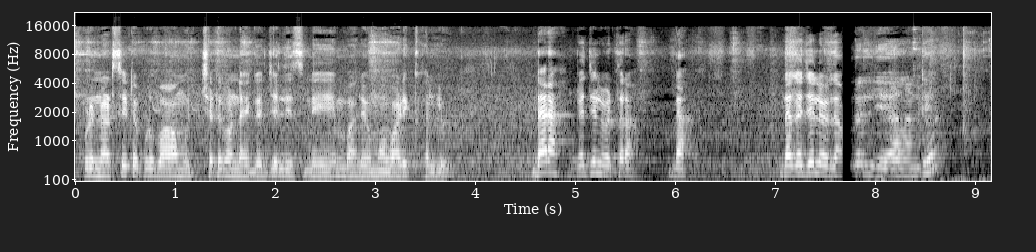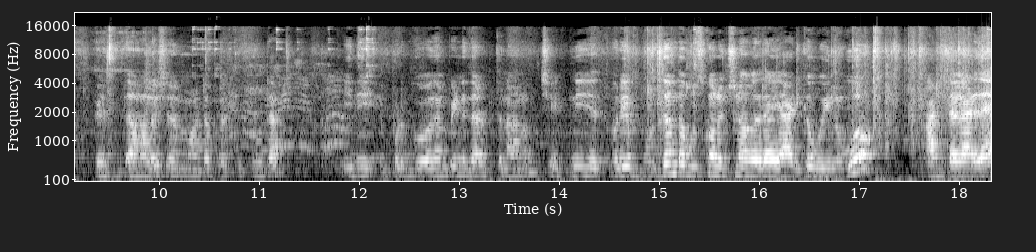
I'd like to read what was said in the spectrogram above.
ఇప్పుడు నడిచేటప్పుడు బాగా ముచ్చటగా ఉన్నాయి గజ్జలు తీసిండే ఏం బాగాలేవు మా వాడి కళ్ళు. దారా గజ్జలు పెడతారా? దా. దా గజ్జలు పెడదాం. కూరలు చేయాలంటే పెద్ద ఆలోచన అనమాట ప్రతి పూట. ఇది ఇప్పుడు గోధుమ పిండి దడుపుతున్నాను చట్నీ చేస్తూ ఒరే బుద్ధంతా పూసుకొని వచ్చినావు కదరా యాడికి పోయి నువ్వు? అడ్డగాడదే.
